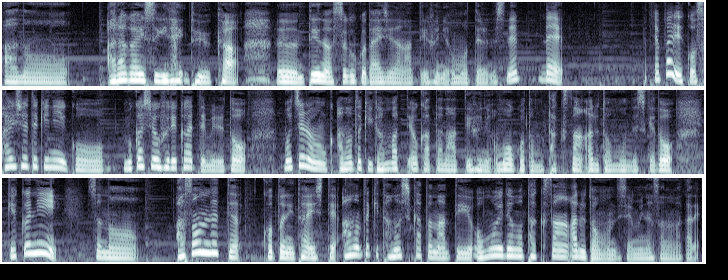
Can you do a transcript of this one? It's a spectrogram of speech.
あの抗いすぎないというか、うん、っていうのはすごく大事だなっていうふうに思ってるんですね。でやっぱりこう最終的にこう昔を振り返ってみるともちろんあの時頑張ってよかったなっていうふうに思うこともたくさんあると思うんですけど逆にその遊んでってことに対してあの時楽しかったなっていう思い出もたくさんあると思うんですよ皆さんの中で。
